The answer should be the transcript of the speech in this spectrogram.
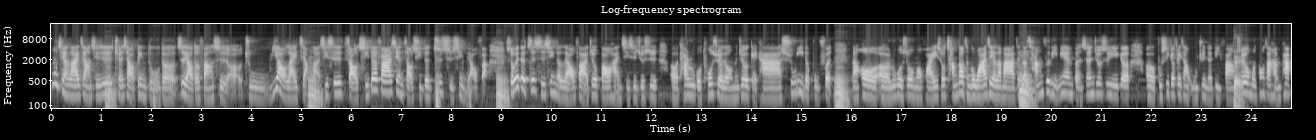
目前来讲，其实嗯。犬小病毒的治疗的方式，呃，主要来讲啦，嗯。其实早期的发现，早期的支持性疗法，嗯。所谓的支持性的疗法，就包含其实就是，呃，它如果脱水了，我们就给它输液的部分。嗯。然后，呃，如果说我们怀疑说肠道整个瓦解了嘛，整个嗯。肠子里面本身就是一个，呃，不是一个非常无菌的地方，所以我们通常很怕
